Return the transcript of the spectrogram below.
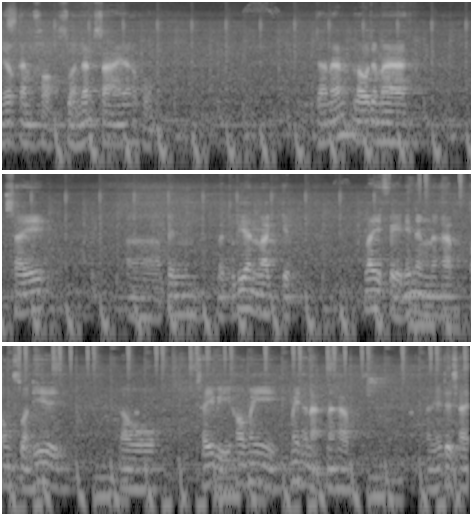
เนี้ยกันขอบส่วนด้านซ้ายนะครับผม จากนั้นเราจะมาใช้เป็นแบตเตอรี่นมาเก็บไล่เฟดนิดนึงนะครับ ตรงส่วนที่เราใช้หวีเข้าไม่ไม่ถนัดนะครับ อันนี้จะใช้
